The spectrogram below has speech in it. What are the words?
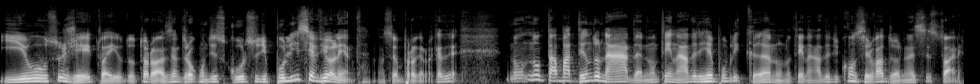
e o sujeito aí, o Dr. Oz, entrou com um discurso de polícia violenta no seu programa. Quer dizer, não, não tá batendo nada, não tem nada de republicano, não tem nada de conservador nessa história.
